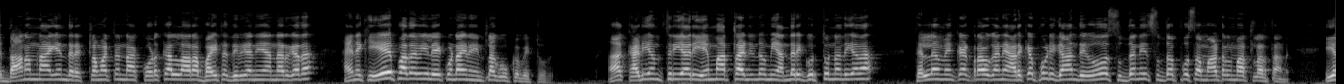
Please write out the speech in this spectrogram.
దానం నాగేందర్ ఎట్ల మట్ట నా కొడకల్లారా బయట తిరగని అన్నారు కదా? ఆయనకి ఏ పదవి లేకుండా ఆయన ఇంట్లో కుక్కబెట్టురు ఆ కడియం గారు ఏం మాట్లాడిండో మీ అందరికి గుర్తున్నది కదా? తెల్లం వెంకట్రావు కానీ అరకపూడి గాంధీ ఓ శుద్ధని శుద్ధపూస మాటలు మాట్లాడతాడు. ఇక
